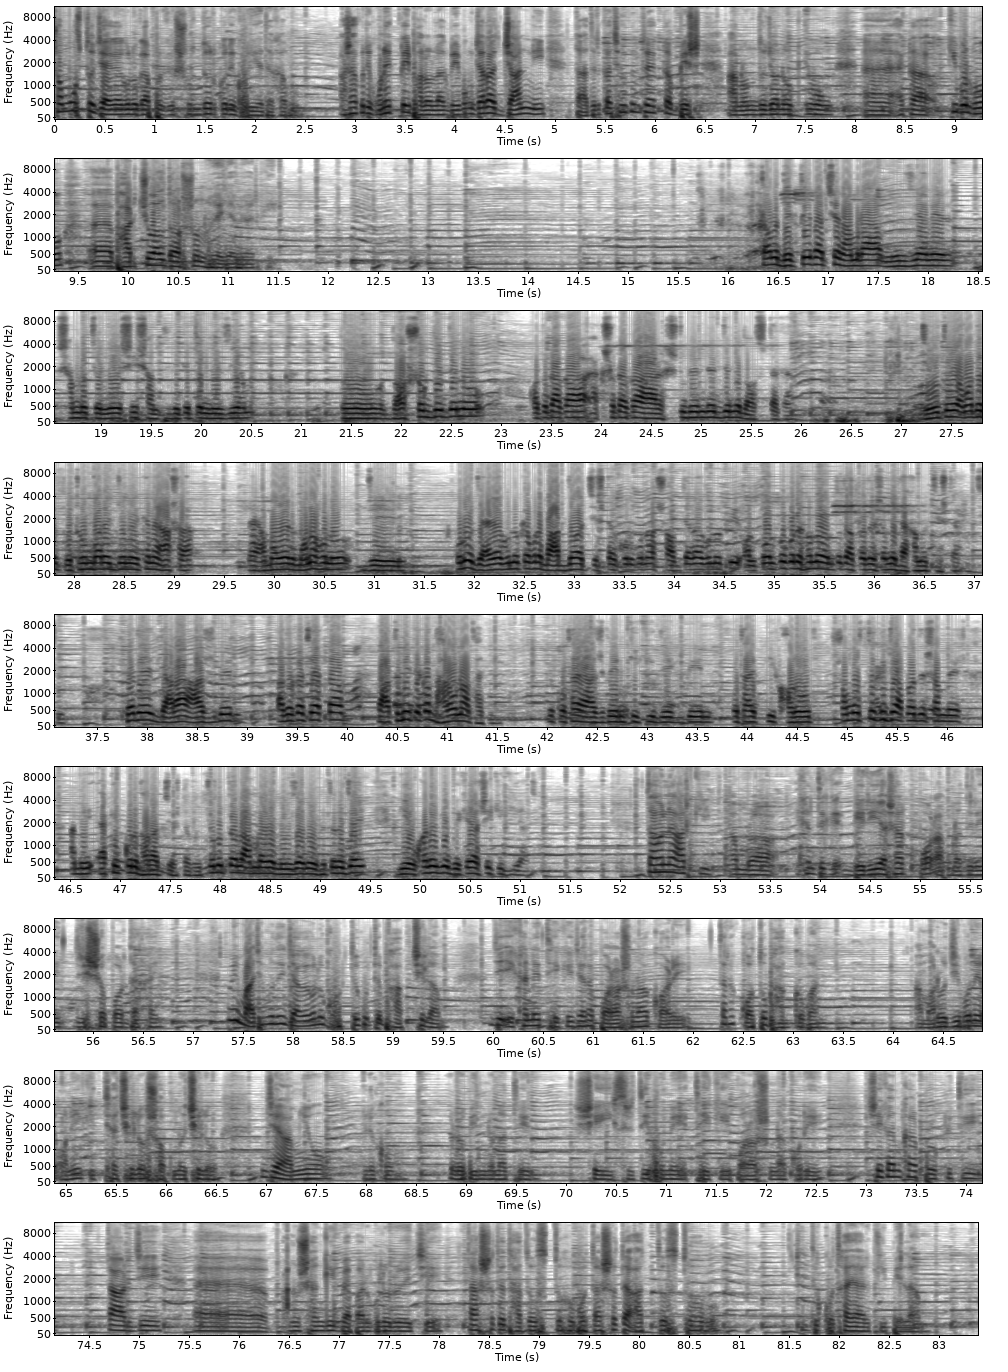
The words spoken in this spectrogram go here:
সমস্ত জায়গাগুলোকে আপনাকে সুন্দর করে ঘুরিয়ে দেখাবো। আশা করি অনেকটাই ভালো লাগবে এবং যারা যাননি, তাদের কাছেও কিন্তু একটা বেশ আনন্দজনক এবং একটা, কি বলব ভার্চুয়াল দর্শন হয়ে যাবে আর কি। তাহলে দেখতেই পাচ্ছেন, আমরা মিউজিয়ামের সামনে চলে এসেছি, শান্তিনিকেতন মিউজিয়াম। তো দর্শকদের জন্য কত টাকা? একশো টাকা আর স্টুডেন্টদের জন্য দশ টাকা। যেহেতু আমাদের প্রথমবারের জন্য এখানে আসা, তাই আমাদের মনে হলো যে কোনো জায়গাগুলোকে আমরা বাদ দেওয়ার চেষ্টা করব না। সব জায়গাগুলোকে অল্প অল্প করে হলেও অন্তত আপনাদের সামনে দেখানোর চেষ্টা করছি। যাতে যারা আসবেন, তাদের কাছে একটা প্রাথমিক একটা ধারণা থাকে যে কোথায় আসবেন, কি কি দেখবেন, কোথায় কি খরচ, সমস্ত কিছু আপনাদের সামনে আমি এক এক করে ধরার চেষ্টা করি। চলুন তাহলে আমরা মিউজিয়ামের ভেতরে যাই, গিয়ে ওখানে গিয়ে দেখে আসি কি কি আছে। তাহলে আর কি, আমরা এখান থেকে বেরিয়ে আসার পর আপনাদের এই দৃশ্যপট দেখাই। আমি মাঝে মাঝে এই জায়গাগুলো ঘুরতে ঘুরতে ভাবছিলাম যে এখানে থেকে যারা পড়াশোনা করে, তারা কত ভাগ্যবান। আমারও জীবনে অনেক ইচ্ছা ছিল, স্বপ্ন ছিল যে আমিও এরকম রবীন্দ্রনাথের সেই স্মৃতিভূমি থেকে পড়াশোনা করে সেখানকার প্রকৃতি, তার যে আনুষাঙ্গিক ব্যাপারগুলো রয়েছে, তার সাথে ধাতস্থ হব, তার সাথে আত্মস্থ হব। কিন্তু কোথায় আর কি পেলাম?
